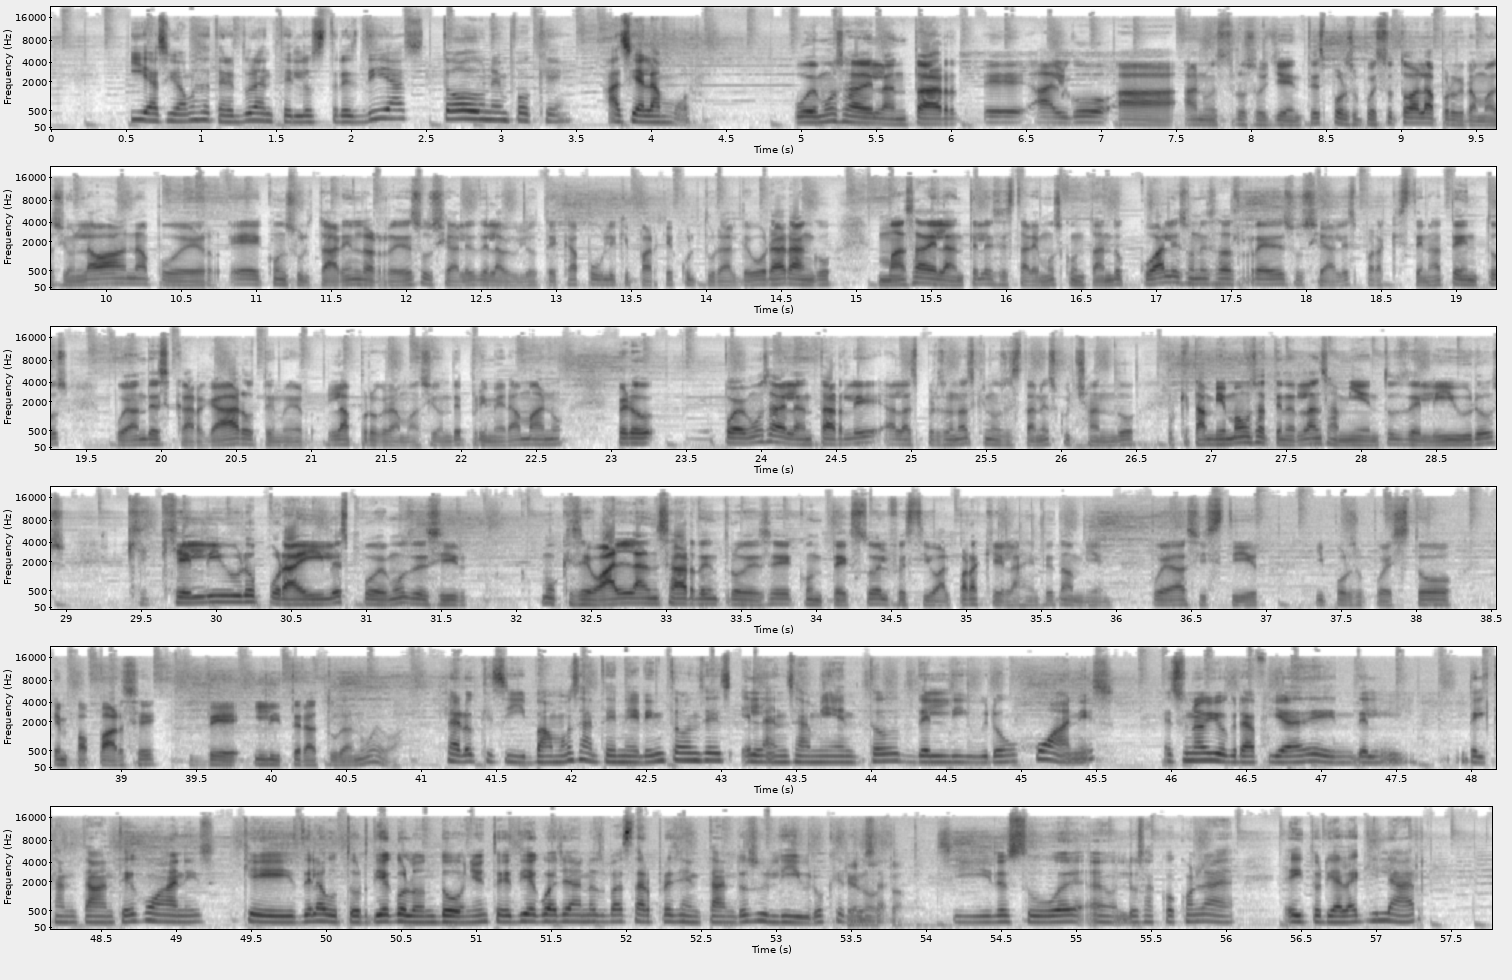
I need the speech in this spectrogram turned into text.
Y así vamos a tener durante los tres días todo un enfoque hacia el amor podemos adelantar eh, algo a, nuestros oyentes. Por supuesto, toda la programación la van a poder eh, consultar en las redes sociales de la Biblioteca Pública y Parque Cultural de Borarango. Más adelante les estaremos contando cuáles son esas redes sociales para que estén atentos, puedan descargar o tener la programación de primera mano. Pero podemos adelantarle a las personas que nos están escuchando, porque también vamos a tener lanzamientos de libros. qué libro por ahí les podemos decir como que se va a lanzar dentro de ese contexto del festival para que la gente también pueda asistir y por supuesto empaparse de literatura nueva. Claro que sí, vamos a tener entonces el lanzamiento del libro Juanes, es una biografía del, cantante Juanes, que es del autor Diego Londoño. Entonces Diego allá nos va a estar presentando su libro. Que. Sí, lo, estuvo, eh, lo sacó con la editorial Aguilar.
